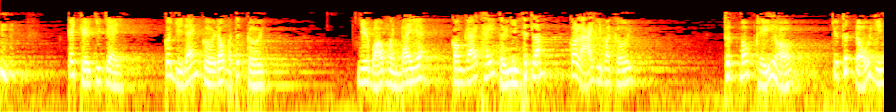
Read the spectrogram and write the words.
Cái chuyện như vậy, có gì đáng cười đâu mà tức cười. Như bọn mình đây á, con gái thấy tự nhiên thích lắm, có lạ gì mà cười. Thích móc khỉ họ, chứ thích nổi gì.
